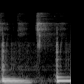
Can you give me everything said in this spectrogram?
Mm-hmm.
